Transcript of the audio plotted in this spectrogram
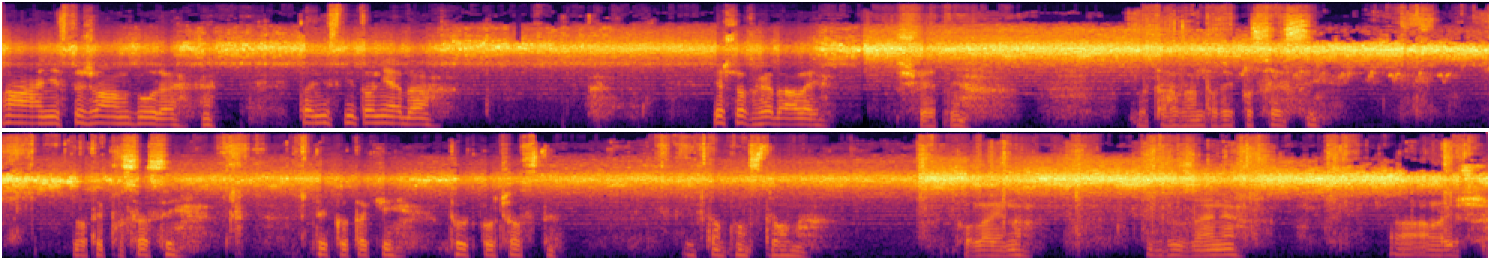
A, nie spojrzałem w górę. To nic mi to nie da. Jeszcze trochę dalej. Świetnie. Dotarłem do tej posesji. Do tej posesji. Tylko taki trud kolczasty. I w tamtą stronę. Kolejne zrzucenie. Ale już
